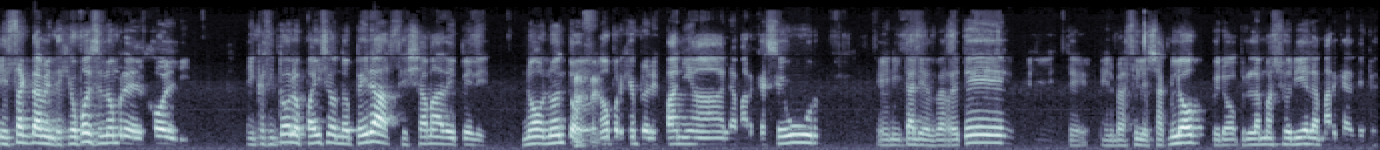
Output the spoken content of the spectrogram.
Exactamente, Geopost es el nombre del holding. En casi todos los países donde opera se llama DPD. No, no en todos, Perfecto. ¿no? Por ejemplo, en España la marca es Seur, en Italia es BRT, este, en Brasil es Jack Lock, pero, pero la mayoría de la marca es DPD.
